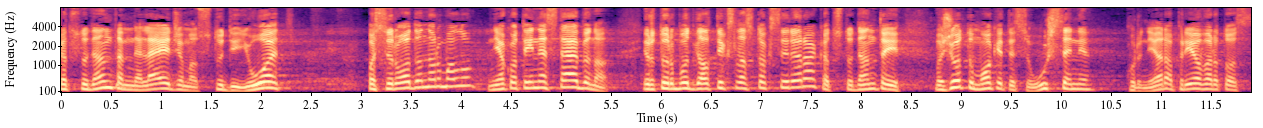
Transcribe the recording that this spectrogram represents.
kad studentam neleidžiama studijuoti. Pasirodo normalu, nieko tai nestebino. Ir turbūt gal tikslas toks ir yra, kad studentai važiuotų mokytis į užsienį, kur nėra prievartos,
